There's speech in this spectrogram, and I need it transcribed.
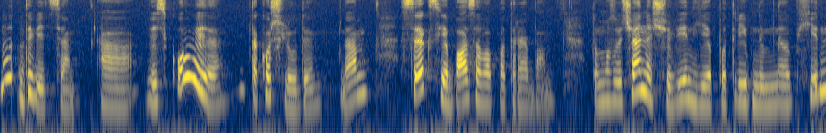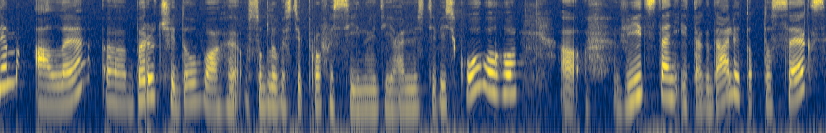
Ну, дивіться, військові також люди. Да? Секс є базова потреба. Тому, звичайно, що він є потрібним, необхідним, але е, беручи до уваги особливості професійної діяльності військового, відстань і так далі, тобто секс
